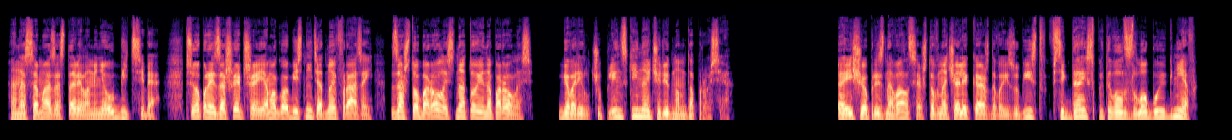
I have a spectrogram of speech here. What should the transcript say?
Она сама заставила меня убить себя. Все произошедшее я могу объяснить одной фразой «За что боролась, на то и напоролась», — говорил Чуплинский на очередном допросе. А еще признавался, что в начале каждого из убийств всегда испытывал злобу и гнев,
